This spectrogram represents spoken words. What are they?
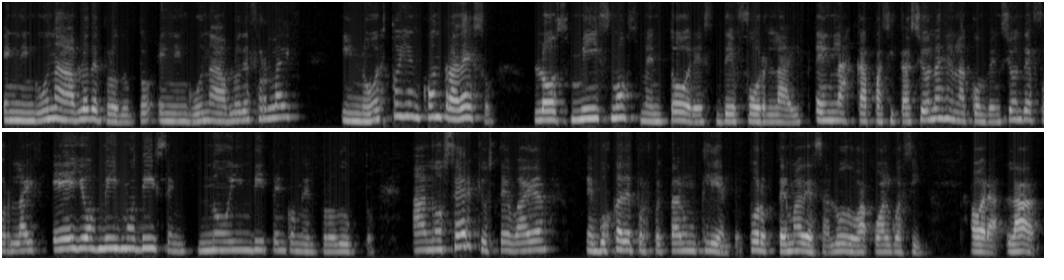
en ninguna hablo de producto, en ninguna hablo de For Life. Y no estoy en contra de eso. Los mismos mentores de For Life en las capacitaciones en la convención de For Life, ellos mismos dicen, no inviten con el producto, a no ser que usted vaya en busca de prospectar un cliente por tema de salud o, algo así. Ahora, la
